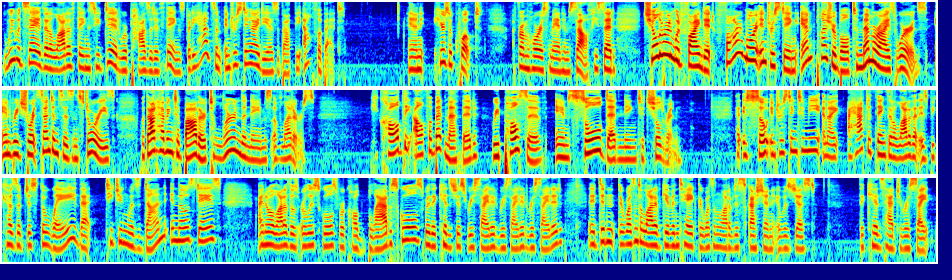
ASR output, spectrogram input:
we would say that a lot of things he did were positive things, but he had some interesting ideas about the alphabet. And here's a quote from Horace Mann himself. He said, Children would find it far more interesting and pleasurable to memorize words and read short sentences and stories without having to bother to learn the names of letters. He called the alphabet method repulsive and soul deadening to children. That is so interesting to me, and I, I have to think that a lot of that is because of just the way that teaching was done in those days. I know a lot of those early schools were called blab schools where the kids just recited, recited, recited. It didn't there wasn't a lot of give and take, there wasn't a lot of discussion. It was just the kids had to recite.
